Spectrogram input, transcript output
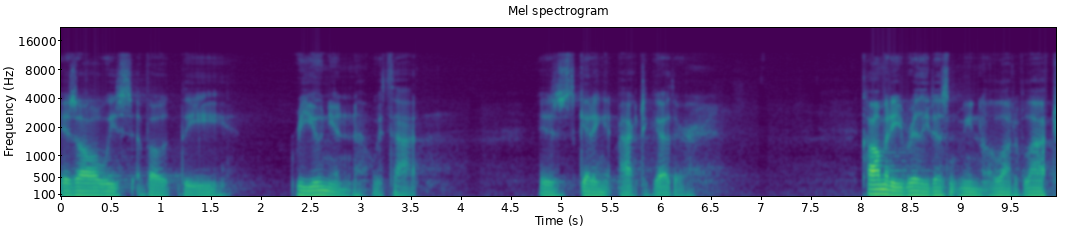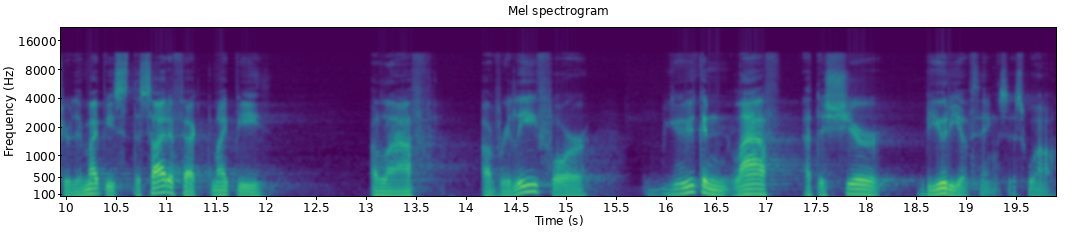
is always about the reunion with that is getting it back together. Comedy really doesn't mean a lot of laughter. There might be the side effect might be a laugh of relief, or you can laugh at the sheer beauty of things as well,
